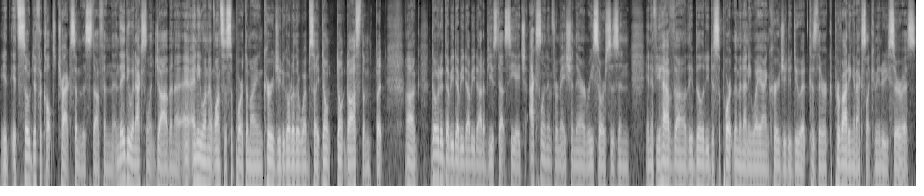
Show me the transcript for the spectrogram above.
it, it's so difficult to track some of this stuff, and, and they do an excellent job. And uh, anyone that wants to support them, I encourage you to go to their website. Don't don't DOS them, but uh, go to www.abuse.ch. Excellent information there and resources. And, and if you have uh, the ability to support them in any way, I encourage you to do it because they're providing an excellent community service.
